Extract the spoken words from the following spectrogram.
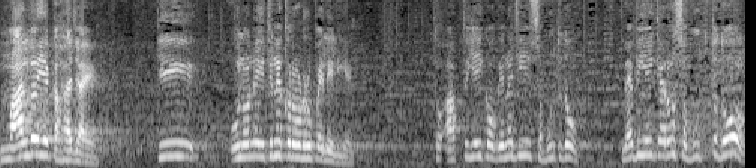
मान लो ये कहा जाए कि उन्होंने इतने करोड़ रुपए ले लिए। तो आप तो यही कहोगे ना जी, सबूत दो। मैं भी यही कह रहा हूँ, सबूत तो दो।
